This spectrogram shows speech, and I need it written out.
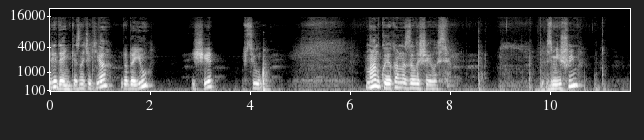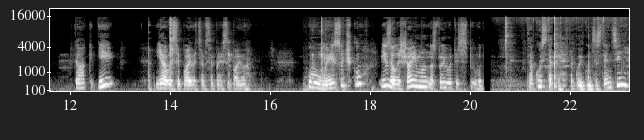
Ріденьке, значить, я додаю ще всю манку, яка в нас залишилась. Змішуємо. Так, і Я висипаю це все, пересипаю у мисочку і залишаємо настоюватись з півгодини. Так, ось таке, такої консистенції.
